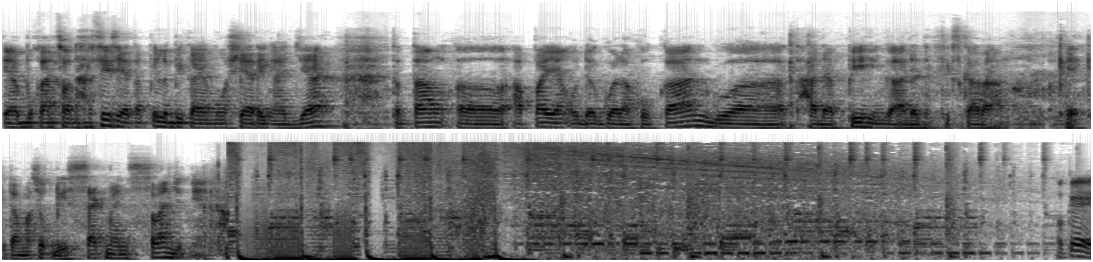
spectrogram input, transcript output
Ya bukan so narsis ya, tapi lebih kayak mau sharing aja tentang uh, apa yang udah gue lakukan, gue hadapi hingga ada detik sekarang. Oke, okay, kita masuk di segmen selanjutnya. Oke, okay,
